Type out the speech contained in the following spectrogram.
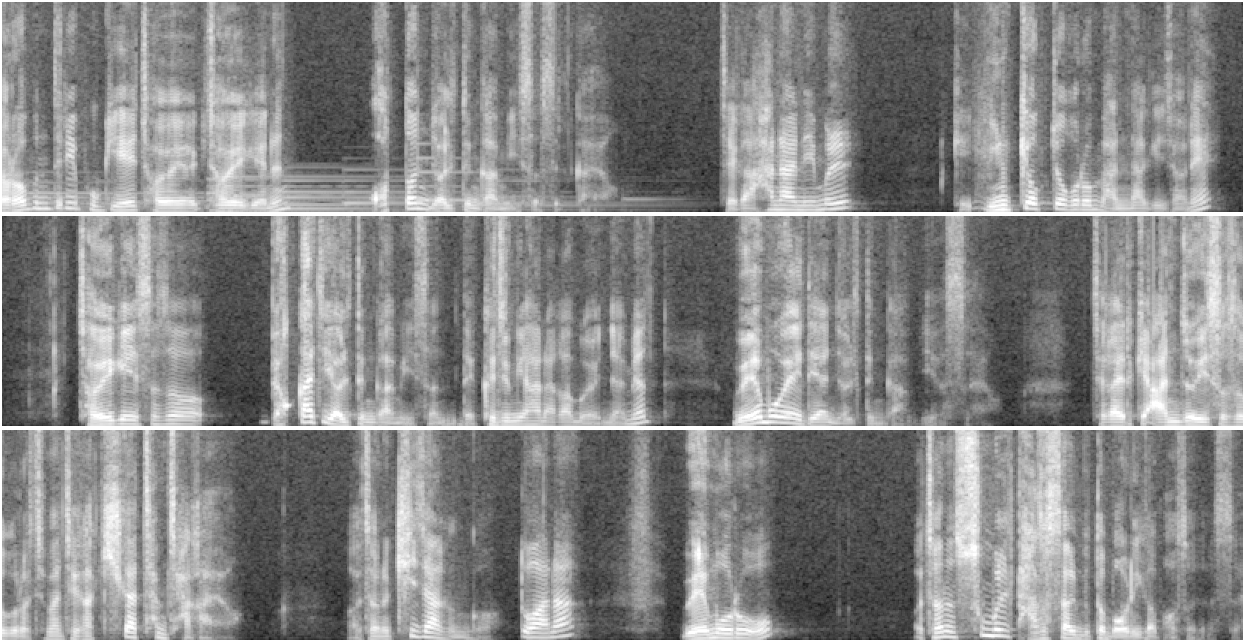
여러분들이 보기에 저, 저에게는 어떤 열등감이 있었을까요? 제가 하나님을 인격적으로 만나기 전에 저에게 있어서 몇 가지 열등감이 있었는데 그 중에 하나가 뭐였냐면 외모에 대한 열등감이었어요. 제가 이렇게 앉아 있어서 그렇지만 제가 키가 참 작아요. 어, 저는 키 작은 거. 또 하나 외모로 저는 25살부터 머리가 벗어졌어요.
